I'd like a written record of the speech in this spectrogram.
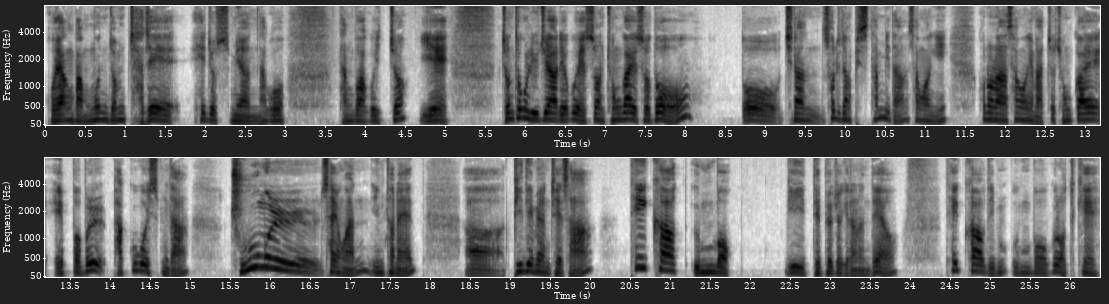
고향 방문 좀 자제해 줬으면 하고 당부하고 있죠. 이에 전통을 유지하려고 애써 종가에서도 또 지난 설이랑 비슷합니다. 상황이 코로나 상황에 맞춰 종가의 예법을 바꾸고 있습니다. 줌을 사용한 인터넷 어, 비대면 제사, 테이크아웃 음복이 대표적이라는데요. 테이크아웃 음복을 어떻게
